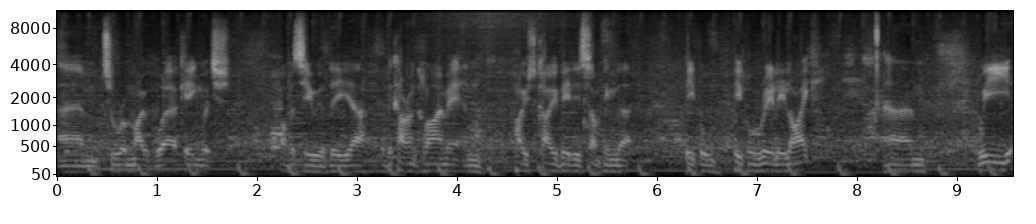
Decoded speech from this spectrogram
um, to remote working, which obviously with the uh, with the current climate and post COVID is something that people people really like. Um, we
